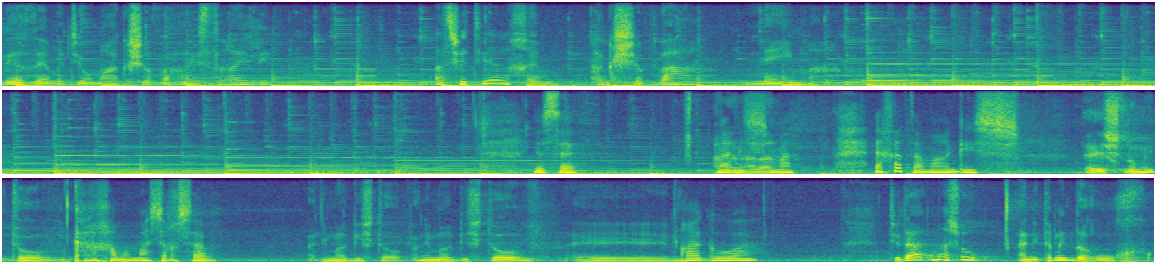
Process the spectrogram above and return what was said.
ויזמת יום ההקשבה הישראלי. אז שתהיה לכם הקשבה נעימה. יוסף, מה נשמע? איך אתה מרגיש אה, שלומי טוב, ככה ממש עכשיו? אני מרגיש טוב. אני מרגיש טוב. אה, רגוע? את יודעת משהו? אני תמיד דרוך.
